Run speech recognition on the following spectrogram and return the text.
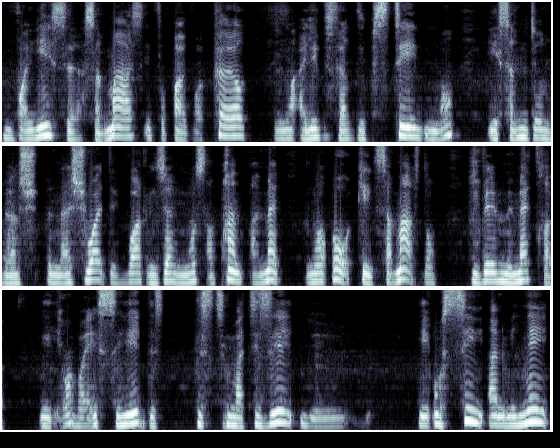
Vous voyez, ça, marche, il faut pas avoir peur, non, allez vous faire dépister, non. Et ça nous donne la, la joie de voir les gens, non, s'en prendre en main. Non, oh, ok, ça marche, donc je vais me mettre, et on va essayer de, stigmatiser et aussi amener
